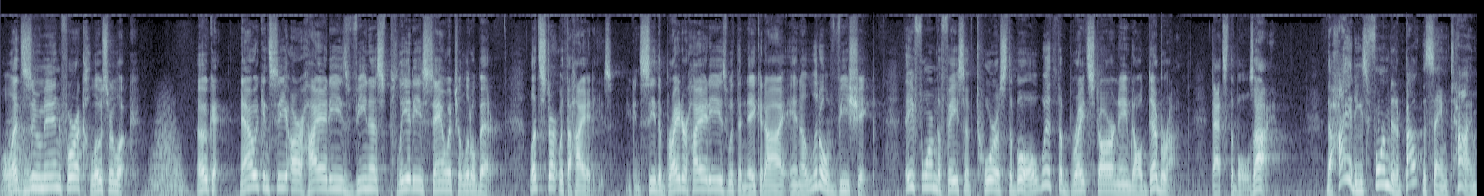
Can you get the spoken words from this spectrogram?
Let's zoom in for a closer look. Okay, now we can see our Hyades Venus Pleiades sandwich a little better. Let's start with the Hyades. You can see the brighter Hyades with the naked eye in a little V shape. They form the face of Taurus the bull with the bright star named Aldebaran. That's the bull's eye. The Hyades formed at about the same time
